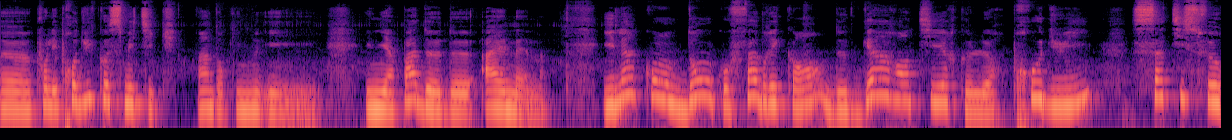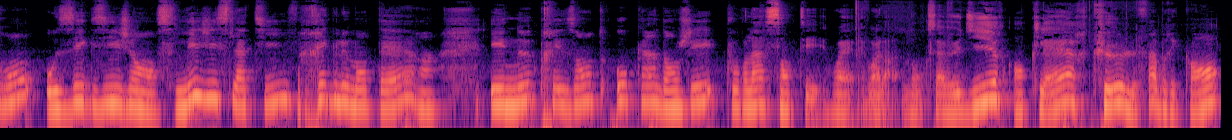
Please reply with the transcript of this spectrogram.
euh, pour les produits cosmétiques. Hein, donc il, n'y a pas de, de AMM. Il incombe donc aux fabricants de garantir que leurs produits satisferont aux exigences législatives, réglementaires et ne présentent aucun danger pour la santé. Ouais, voilà. Donc ça veut dire en clair que le fabricant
